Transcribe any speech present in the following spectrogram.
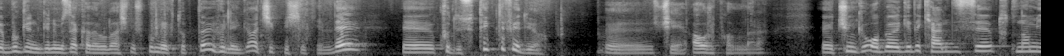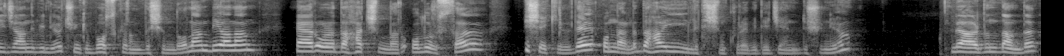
ve bugün günümüze kadar ulaşmış bu mektupta Hülegü açık bir şekilde e, Kudüs'ü teklif ediyor şeye Avrupalılara. E, çünkü o bölgede kendisi tutunamayacağını biliyor. Çünkü Bozkır'ın dışında olan bir alan. Eğer orada Haçlılar olursa bir şekilde onlarla daha iyi iletişim kurabileceğini düşünüyor. Ve ardından da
